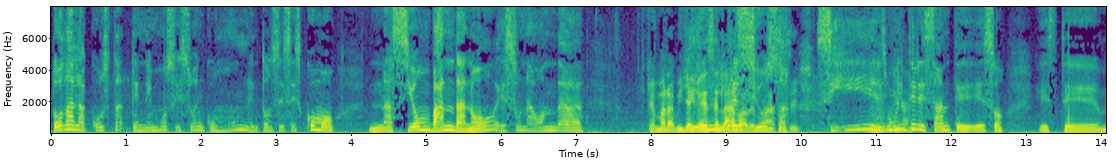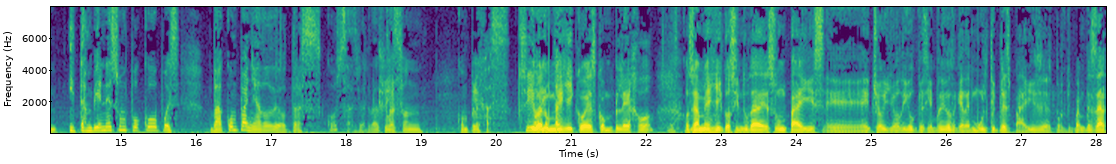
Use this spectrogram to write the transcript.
Toda la costa tenemos eso en común. Entonces es como nación banda, ¿no? Es una onda. Qué maravilla. y de ese lado, preciosa. además. Sí. Sí, Mm, es muy mira. interesante eso. Este, y también es un poco, pues, va acompañado de otras cosas, ¿verdad? Claro. Que son complejas. Sí, bueno. México es complejo. Es O sea, México sin duda es un país eh, hecho, yo digo que siempre digo que de múltiples países, porque para empezar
